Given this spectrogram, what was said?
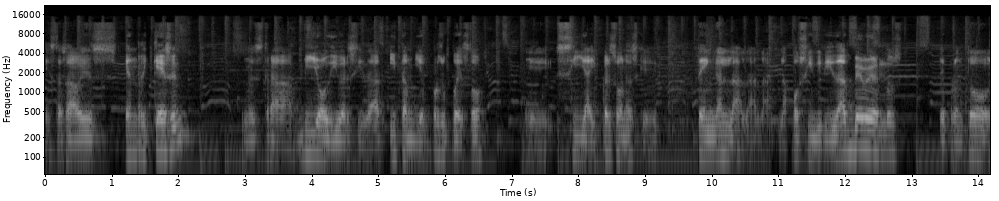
estas aves enriquecen nuestra biodiversidad y también por supuesto eh, si hay personas que tengan la, la, la, posibilidad de verlos de pronto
